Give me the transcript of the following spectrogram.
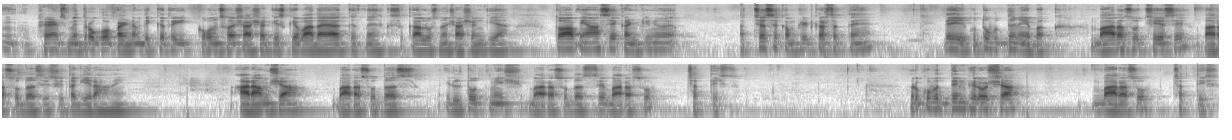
फ्रेंड्स, मित्रों को पढ़ने में दिक्कत रही कौन सा शासक किसके बाद आया, कितने काल उसने शासन किया। तो आप यहाँ से कंटिन्यू अच्छे से कंप्लीट कर सकते हैं। देखिए, कुतुबुद्दीन ऐबक 1206 से 1210 ईस्वी तक ये रहा है। आराम शाह 1210 इल्तुतमिश 1210 से 1236 रुकुबुद्दीन फिरोज शाह 1236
